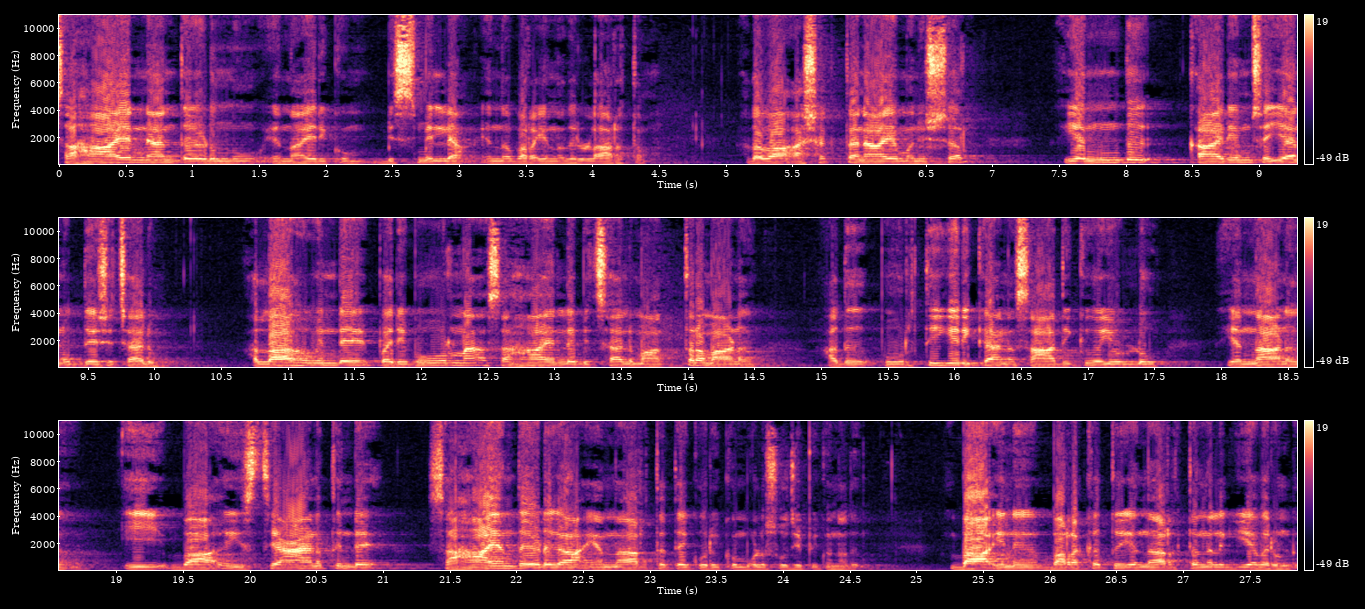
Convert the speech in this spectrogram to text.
സഹായം ഞാൻ തേടുന്നു എന്നായിരിക്കും ബിസ്മില്ല എന്ന് പറയുന്നതിലുള്ള അർത്ഥം. അഥവാ അശക്തനായ മനുഷ്യർ എന്ത് കാര്യം ചെയ്യാൻ ഉദ്ദേശിച്ചാലും അള്ളാഹുവിന്റെ പരിപൂർണ സഹായം ലഭിച്ചാൽ മാത്രമാണ് അത് പൂർത്തീകരിക്കാൻ സാധിക്കുകയുള്ളൂ എന്നാണ് ഈ ബാ ഇസ്ത്യാനത്തിന്റെ സഹായം തേടുക എന്ന അർത്ഥത്തെ കുറിക്കുമ്പോൾ സൂചിപ്പിക്കുന്നത് ബായിന് ബറക്കത്ത് എന്ന അർത്ഥം നൽകിയവരുണ്ട്.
